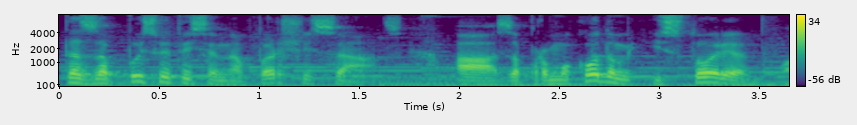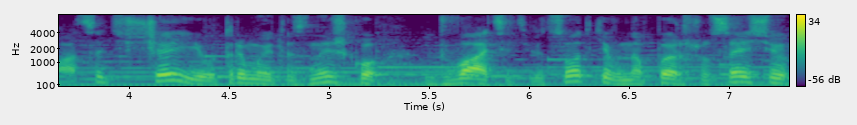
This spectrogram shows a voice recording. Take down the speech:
та записуйтеся на перший сеанс. А за промокодом Історія 20 ще і отримуєте знижку 20% на першу сесію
